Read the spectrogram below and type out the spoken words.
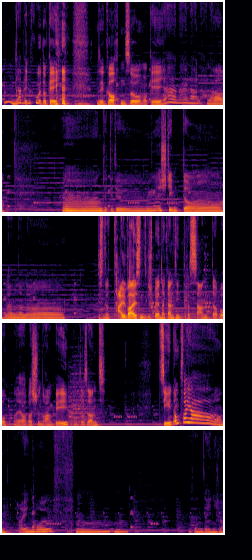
Hm, ja, wirklich gut, okay. Muss gekocht und so. Okay, ja, la la la la. Hm, stimmt doch. Lalala. Die sind ja teilweise die Gespräche ganz interessant, aber naja, was schon Rang B? Interessant. Ziehen um Feuer! Reinrolf. Hm, hm. Den ich ja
